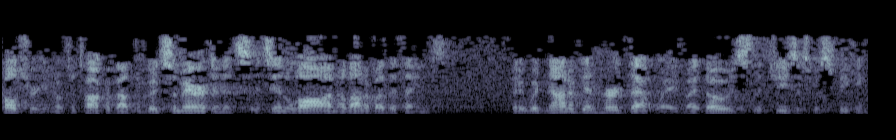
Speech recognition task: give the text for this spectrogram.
culture, you know, to talk about the Good Samaritan. It's, it's in law and a lot of other things. But it would not have been heard that way by those that Jesus was speaking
